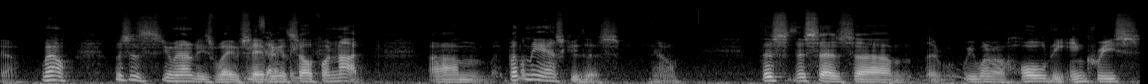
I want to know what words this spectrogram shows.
Yeah. Well, this is humanity's way of saving Exactly. itself or not. Um, but let me ask you this. You know, this this says um, that we want to hold the increase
